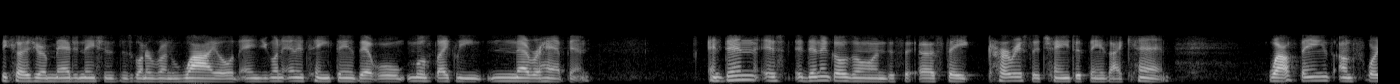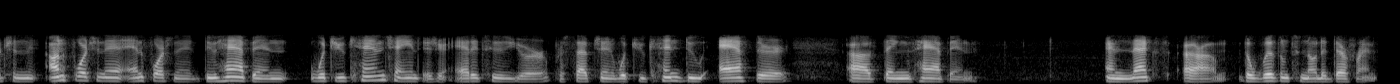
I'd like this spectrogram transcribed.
because your imagination is just going to run wild and you're going to entertain things that will most likely never happen. And then it's, then it goes on to say, uh, state courage to change the things I can. While things unfortunate, unfortunate and fortunate do happen, what you can change is your attitude, your perception, what you can do after uh, things happen. And next, um, the wisdom to know the difference.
